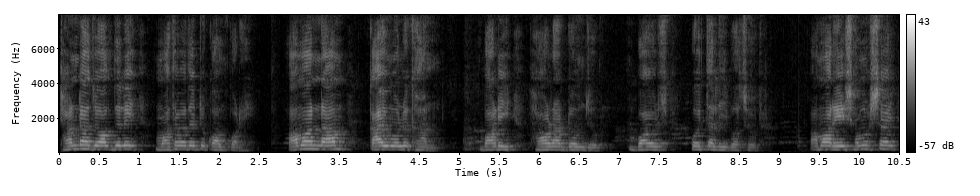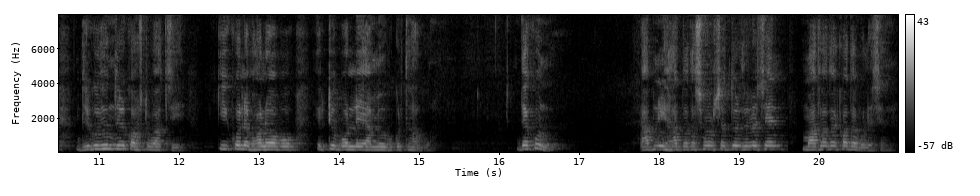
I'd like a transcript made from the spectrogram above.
ঠান্ডা জল দিলে মাথা ব্যথা একটু কম পড়ে। আমার নাম কাইমলে খান। বাড়ি হাওড়ার ডোমজুর। বয়স পঁয়তাল্লিশ বছর। আমার এই সমস্যায় দীর্ঘদিন ধরে কষ্ট পাচ্ছি। কী করলে ভালো হব, একটু বললে আমি উপকৃত হব। দেখুন, আপনি হাত ব্যথার সমস্যা তুলে ধরেছেন, মাথা ব্যথার কথা বলেছেন।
